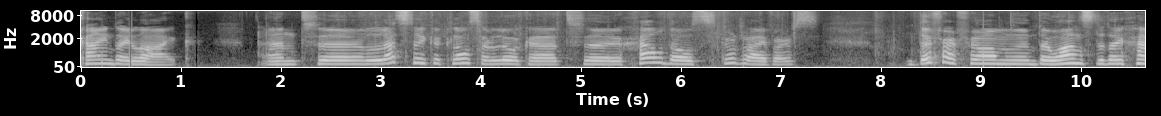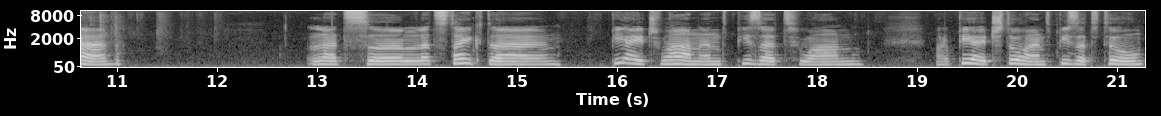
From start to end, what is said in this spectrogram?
kind I like. And uh, let's take a closer look at uh, how those screwdrivers differ from the ones that I had. Let's uh, let's take the PH1 and PZ1 or PH2 and PZ2.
